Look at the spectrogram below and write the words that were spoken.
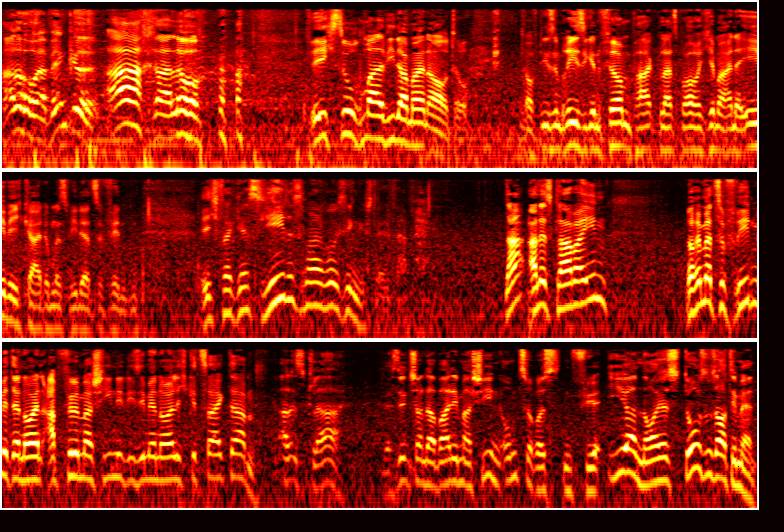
Hallo, Herr Wenkel. Ach, hallo. Ich suche mal wieder mein Auto. Auf diesem riesigen Firmenparkplatz brauche ich immer eine Ewigkeit, um es wiederzufinden. Ich vergesse jedes Mal, wo ich es hingestellt habe. Na, alles klar bei Ihnen? Noch immer zufrieden mit der neuen Abfüllmaschine, die Sie mir neulich gezeigt haben? Alles klar. Wir sind schon dabei, die Maschinen umzurüsten für Ihr neues Dosensortiment.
